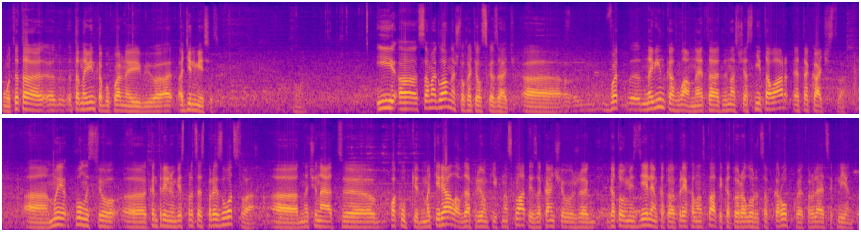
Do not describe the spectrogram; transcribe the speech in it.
Вот это, э, это новинка буквально один месяц. И э, самое главное, что хотел сказать, э, в, новинка главная, это для нас сейчас не товар, это качество. А, мы полностью э, контролируем весь процесс производства, а, начиная от э, покупки материалов, да, приемки их на склад и заканчивая уже готовым изделием, которое приехало на склад и которое ложится в коробку и отправляется клиенту.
